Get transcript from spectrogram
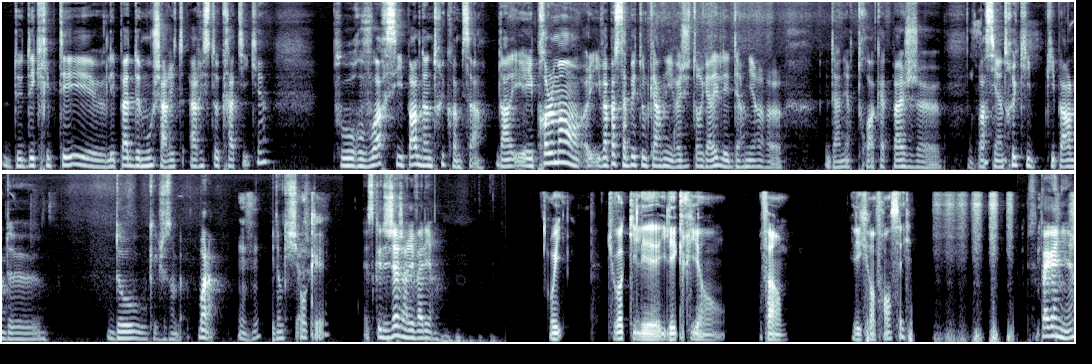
de décrypter euh, les pattes de mouche aristocratiques pour voir s'il parle d'un truc comme ça. et probablement, il va pas se taper tout le carnet, il va juste regarder les dernières, euh, dernières 3-4 pages, euh, mhm. voir s'il y a un truc qui, qui parle de d'eau ou quelque chose comme ça. Voilà. Mhm. Et donc il cherche. Est-ce que déjà j'arrive à lire? Oui. Tu vois qu'il est, il écrit en, Enfin, il écrit en français. C'est pas gagné, hein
